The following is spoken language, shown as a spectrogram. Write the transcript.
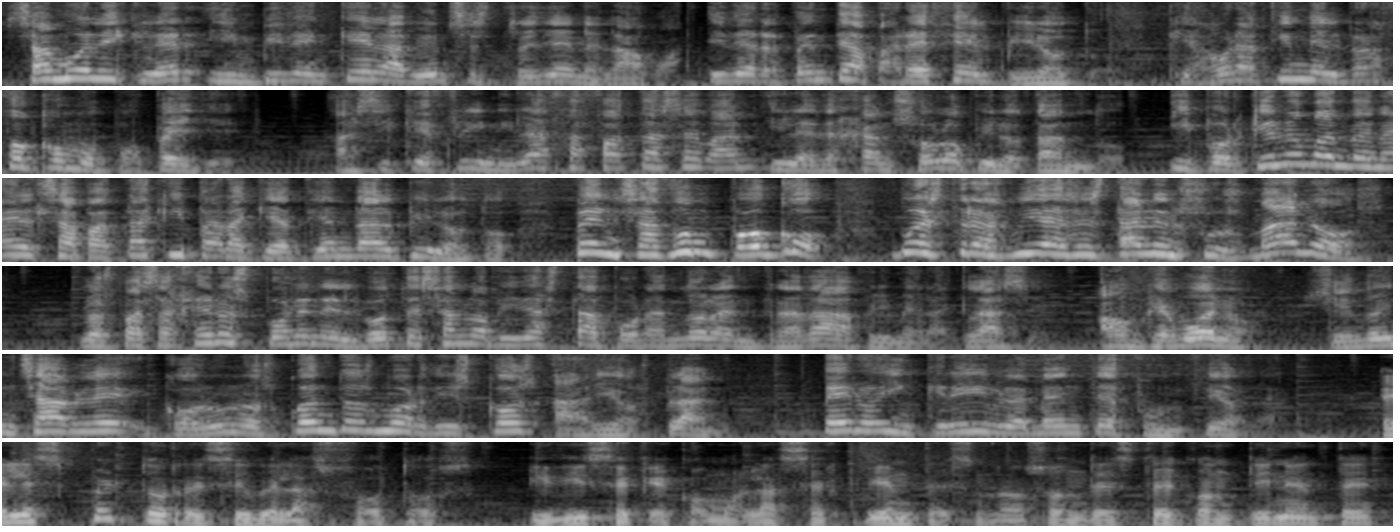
Samuel y Claire impiden que el avión se estrelle en el agua, y de repente aparece el piloto, que ahora tiene el brazo como Popeye. Así que Flynn y la azafata se van y le dejan solo pilotando. ¿Y por qué no mandan a él Zapataki para que atienda al piloto? ¡Pensad un poco! ¡Vuestras vidas están en sus manos! Los pasajeros ponen el bote salvavidas taponando la entrada a primera clase. Aunque bueno, siendo hinchable, con unos cuantos mordiscos, adiós plan. Pero increíblemente funciona. El experto recibe las fotos y dice que como las serpientes no son de este continente,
